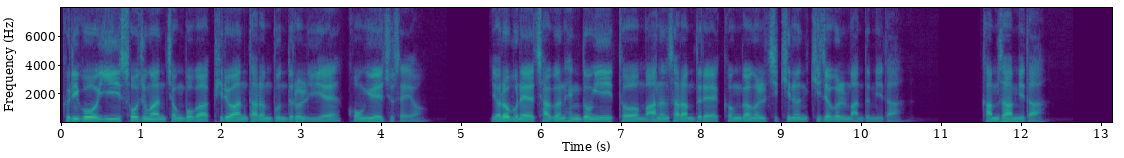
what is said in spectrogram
그리고 이 소중한 정보가 필요한 다른 분들을 위해 공유해 주세요. 여러분의 작은 행동이 더 많은 사람들의 건강을 지키는 기적을 만듭니다. 감사합니다.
